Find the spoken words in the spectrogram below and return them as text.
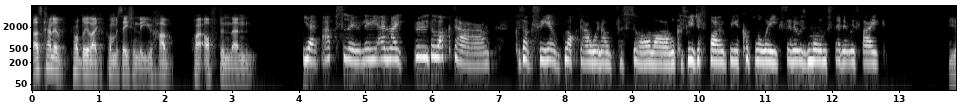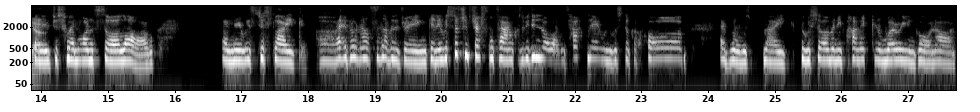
that's kind of probably like a conversation that you have quite often then yeah absolutely. And like through the lockdown because obviously lockdown went on for so long because we just thought it'd be a couple of weeks and it was months then it was like yeah. and it just went on so long. And it was just like oh everyone else is having a drink and it was such a stressful time because we didn't know what was happening. We were stuck at home. Everyone was like there was so many panic and worrying going on.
